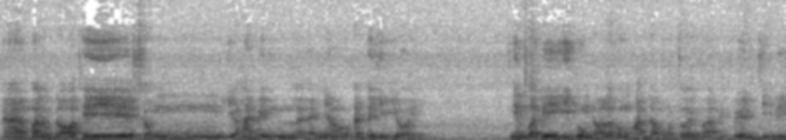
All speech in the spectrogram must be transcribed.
À, và lúc đó thì súng giữa hai bên là đánh nhau rất là dữ dội nhưng bởi vì cái vùng đó là vùng hoạt động của tôi và cái quyền chỉ huy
